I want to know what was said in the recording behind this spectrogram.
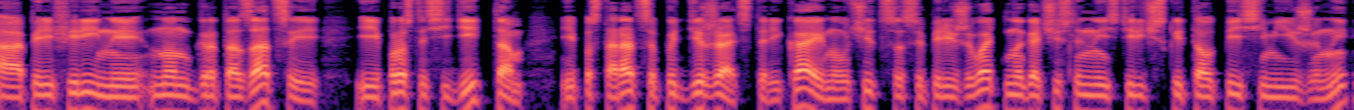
о периферийной нонгратазации и просто сидеть там и постараться поддержать старика и научиться сопереживать многочисленной истерической толпе семьи и жены,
